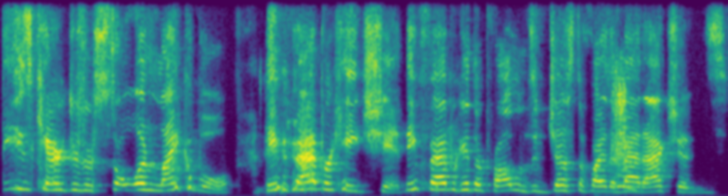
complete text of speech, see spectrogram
these characters are so unlikable. They fabricate shit. They fabricate their problems and justify their bad actions.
